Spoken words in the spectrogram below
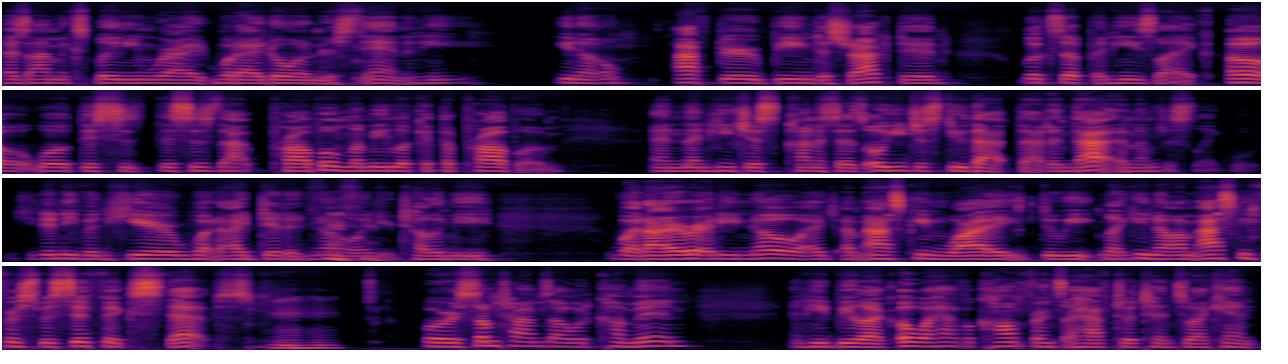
as I'm explaining where I what I don't understand. And he, you know, after being distracted, looks up and he's like, "Oh, well, this is this is that problem. Let me look at the problem." and then he just kind of says, "Oh, you just do that, that, and that," and I'm just like, well, "You didn't even hear what I didn't know, and you're telling me what I already know." I, am asking why do we like you know I'm asking for specific steps, Mm-hmm. or sometimes I would come in, and he'd be like, "Oh, I have a conference I have to attend to. I can't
